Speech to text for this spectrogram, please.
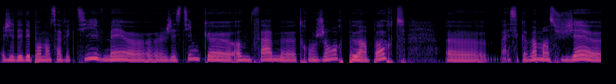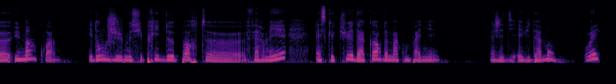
j'ai des dépendances affectives, mais j'estime que homme-femme, transgenre, peu importe, bah, c'est quand même un sujet humain, quoi. Et donc, je me suis pris deux portes fermées. Est-ce que tu es d'accord de m'accompagner? J'ai dit évidemment. Oui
